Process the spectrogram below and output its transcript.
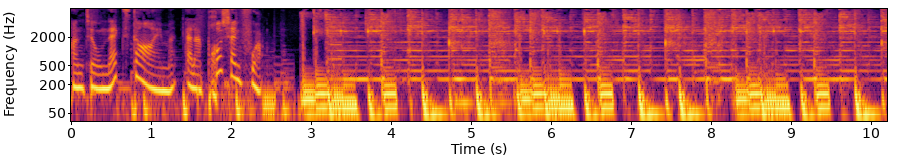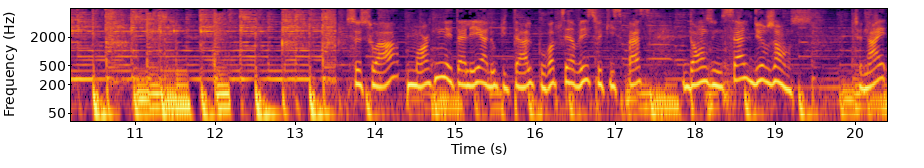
Until next time. À la prochaine fois. Ce soir, Martin est allé à l'hôpital pour observer ce qui se passe dans une salle d'urgence. Tonight,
